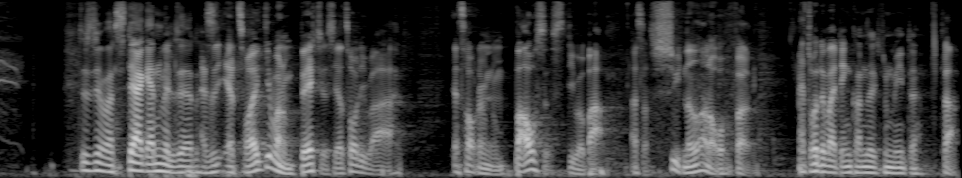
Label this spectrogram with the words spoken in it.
det synes jeg var en stærk anmeldelse af det. altså, jeg tror ikke, de var nogle bitches. Jeg tror, de var, jeg tror, det var nogle bauses. De var bare altså, sygt nederen over for folk. Jeg tror, det var i den kontekst, hun mente det. Klart.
